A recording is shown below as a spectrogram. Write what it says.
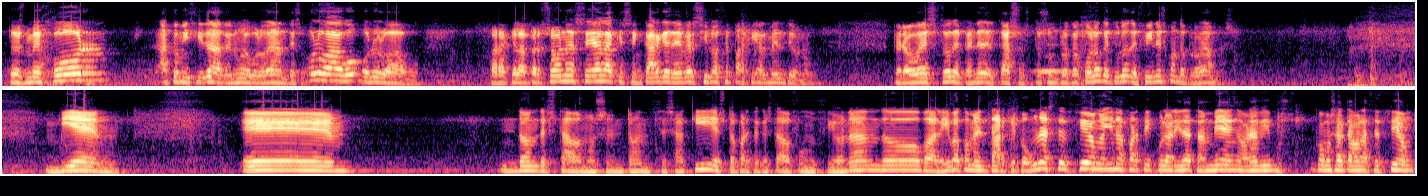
Entonces mejor atomicidad de nuevo, lo de antes, o lo hago o no lo hago, para que la persona sea la que se encargue de ver si lo hace parcialmente o no. Pero esto depende del caso, esto es un protocolo que tú lo defines cuando programas. Bien. Eh, ¿Dónde estábamos entonces aquí? Esto parece que estaba funcionando. Vale, iba a comentar que con una excepción hay una particularidad también, ahora vimos cómo saltaba la excepción,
